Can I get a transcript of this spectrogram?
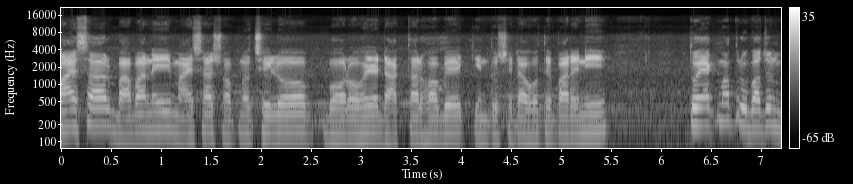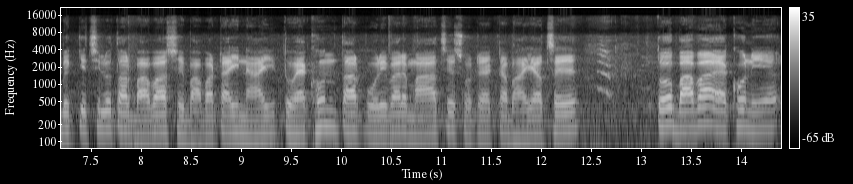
মায়েশার বাবা নেই, মায়েশার স্বপ্ন ছিল বড় হয়ে ডাক্তার হবে, কিন্তু সেটা হতে পারেনি। তো একমাত্র উপার্জন ব্যক্তি ছিল তার বাবা, সে বাবাটাই নাই। তো এখন তার পরিবারে মা আছে, ছোটো একটা ভাই আছে। তো বাবা এখন ইয়ে-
